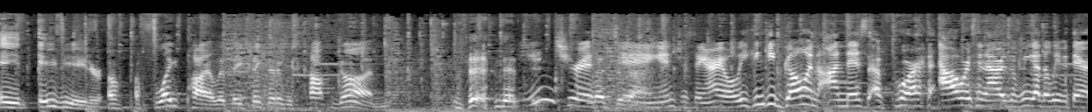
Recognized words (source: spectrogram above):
an aviator, a, a flight pilot? They think that it was Top Gun. Interesting, interesting. All right, well, we can keep going on this for hours and hours, but we got to leave it there.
